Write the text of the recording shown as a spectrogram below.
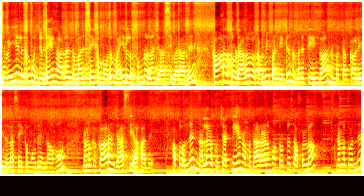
இந்த வெயிலுக்கு கொஞ்சம் தேங்காயெல்லாம் இந்த மாதிரி சேர்க்கும் போது வயிறில் புண்ணெல்லாம் ஜாஸ்தி வராது. காரத்தோட அளவை கம்மி பண்ணிவிட்டு இந்த மாதிரி தேங்காய் நம்ம தக்காளி இதெல்லாம் சேர்க்கும் போது என்னாகும்? நமக்கு காரம் ஜாஸ்தி ஆகாது. அப்போ வந்து நல்லாயிருக்கும் சட்னியும் நம்ம தாராளமாக தொட்டு சாப்பிட்லாம். நமக்கு வந்து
